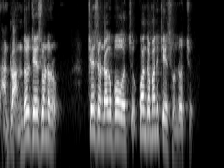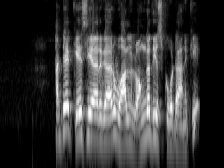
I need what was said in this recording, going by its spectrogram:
దాంట్లో అందరూ చేసి ఉండరు. చేసి ఉండకపోవచ్చు కొంతమంది చేసి ఉండొచ్చు. అంటే కేసీఆర్ గారు వాళ్ళని లొంగ తీసుకోవటానికి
